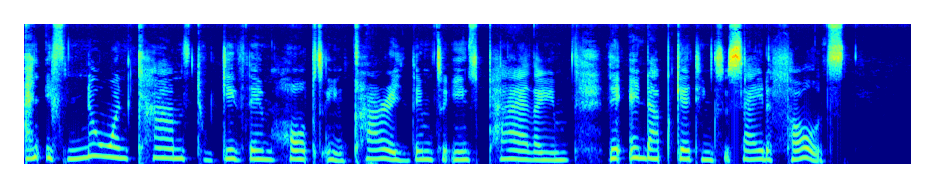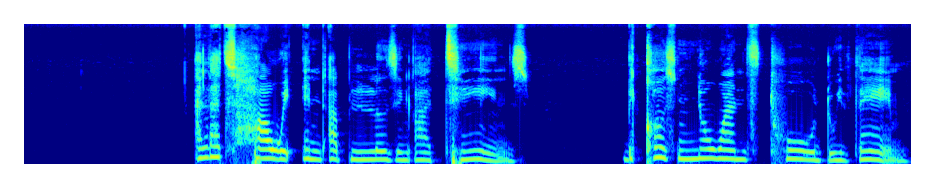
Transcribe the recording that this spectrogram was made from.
And if no one comes to give them hope, to encourage them, to inspire them, they end up getting suicidal thoughts. And that's how we end up losing our teens because no one stood with them.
